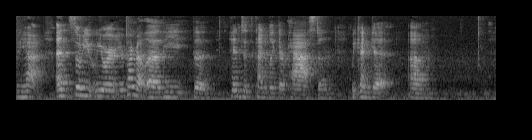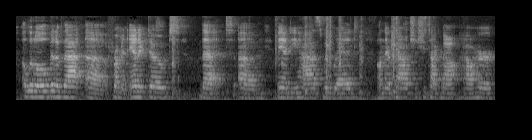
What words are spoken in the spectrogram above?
but yeah, and so you you were you were talking about uh, the the hint at kind of like their past, and we kind of get um, a little bit of that uh, from an anecdote that um, Mandy has with Red on their couch, and she's talking about how her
